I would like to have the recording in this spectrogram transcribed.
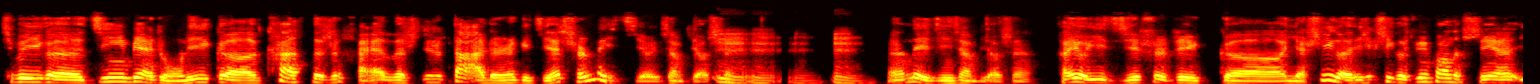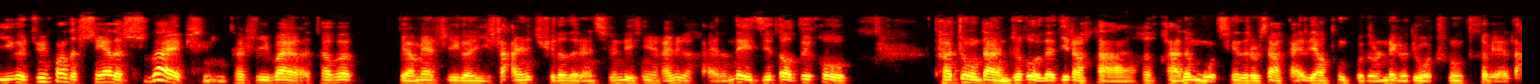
去被一个基因变种的一个看似是孩子，实际是大的人给劫持那一集，印象比较深。嗯嗯嗯嗯，呃，那一集印象比较深。还有一集是这个，也是一个也是一个军方的实验，一个军方的实验的失败品，它是一外他们。表面是一个以杀人取乐的人，其实内心还是个孩子。那一集到最后，他中弹之后在地上喊喊他母亲的时候，像孩子一样痛苦的时候，那个对我触动特别大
